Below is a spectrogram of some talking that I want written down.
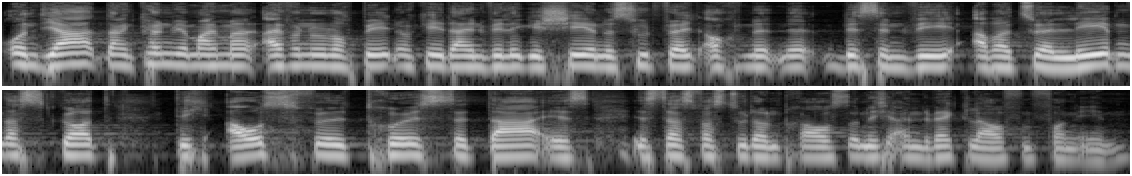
Und ja, dann können wir manchmal einfach nur noch beten, okay, dein Wille geschehe und es tut vielleicht auch ein ne, ne bisschen weh, aber zu erleben, dass Gott dich ausfüllt, tröstet, da ist, ist das, was du dann brauchst und nicht ein Weglaufen von ihm.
